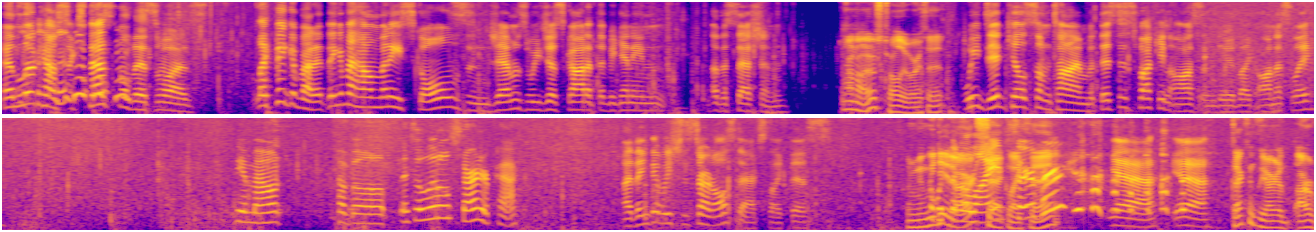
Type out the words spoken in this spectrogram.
And look how successful this was. Like, think about it. Think about how many skulls and gems we just got at the beginning of the session. I don't know. It was totally worth it. We did kill some time, but this is fucking awesome, dude. Like, honestly. The amount of a, it's a little starter pack. I think that we should start all stacks like this. I mean, we With did an our alliance stack like server? that. Yeah, yeah. Technically, our our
